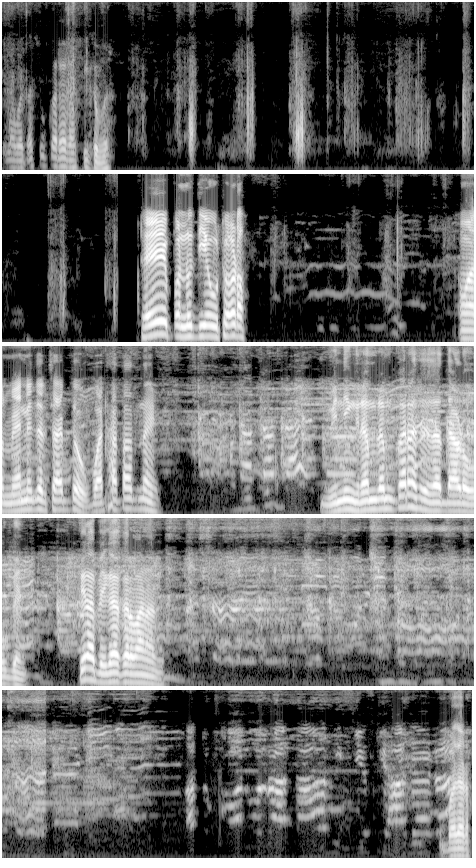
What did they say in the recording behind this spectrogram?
પેલા બધા શું કરે રાખી ખબર? હે પનુતી ઉઠોડો. અમારા મેનેજર સાહેબ તો ઊભા થતા જ નહીં. વિનિંગ રમ રમ કરે છે દાડો ઉગન. કેટલા ભેગા કરવાના છે? બદડો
